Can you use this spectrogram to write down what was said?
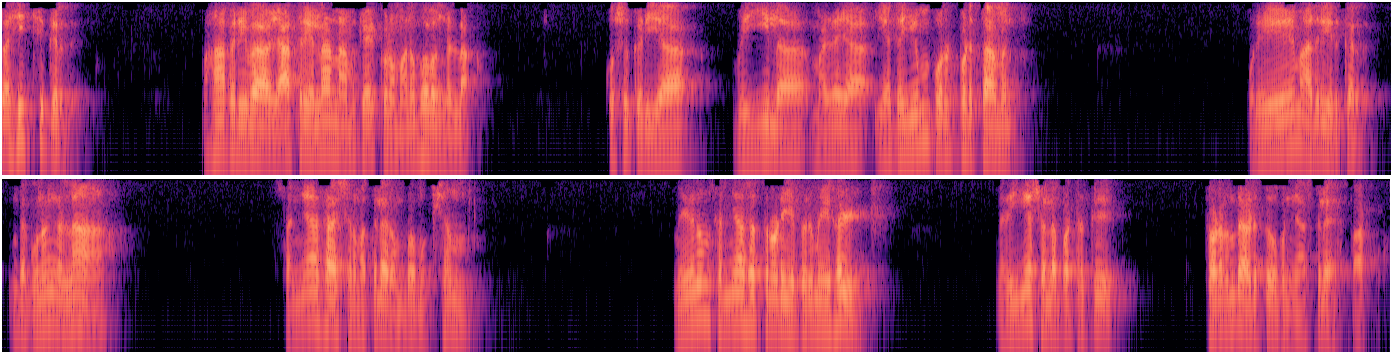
சகிச்சுக்கிறது. மகாபெரிவா யாத்திரையெல்லாம் நாம் கேட்குறோம் அனுபவங்கள்லாம். கொசுக்கடியா வெயிலா மழையா எதையும் பொருட்படுத்தாமல் ஒரே மாதிரி இருக்கிறது. இந்த குணங்கள்லாம் சந்நியாசாசிரமத்தில் ரொம்ப முக்கியம். மேலும் சந்நியாசத்தினுடைய பெருமைகள் நிறைய சொல்லப்பட்டிருக்கு. தொடர்ந்து அடுத்த உபன்யாசத்தில் பார்ப்போம்.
